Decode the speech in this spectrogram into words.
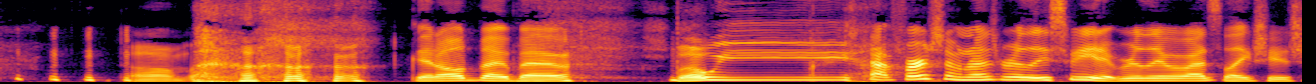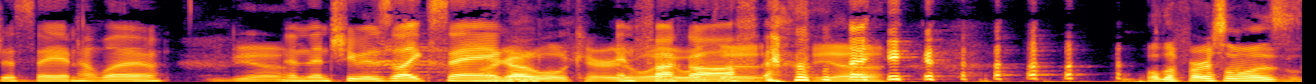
um, Good old Bobo. Bowie. That first one was really sweet. It really was like she was just saying hello, Yeah. and then she was like saying, I got a little carried "and away fuck with off." it. Yeah. Like- well, the first one was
